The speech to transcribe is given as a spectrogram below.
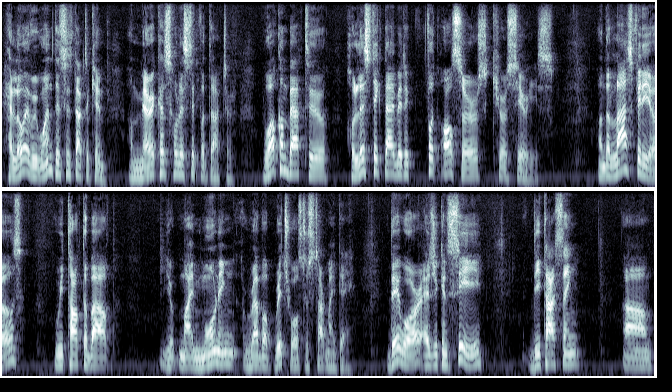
Hello, everyone. This is Dr. Kim, America's Holistic Foot Doctor. Welcome back to Holistic Diabetic Foot Ulcers Cure Series. On the last videos, we talked about your, my morning rev-up rituals to start my day. They were, as you can see, detoxing um,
